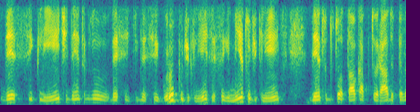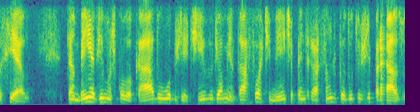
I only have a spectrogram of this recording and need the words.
desse cliente dentro do, desse, desse grupo de clientes, desse segmento de clientes, dentro do total capturado pela Cielo. Também havíamos colocado o objetivo de aumentar fortemente a penetração de produtos de prazo.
